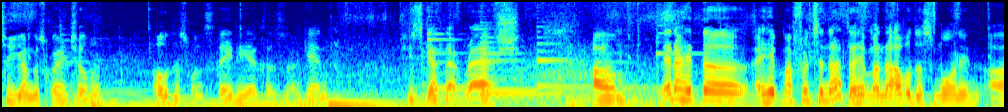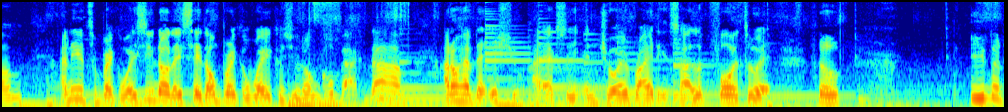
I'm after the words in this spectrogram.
two youngest grandchildren. Oldest one stayed here because, again, she's got that rash. Um, and I hit the, I hit my fruits and nuts. I hit my novel this morning. Um, I needed to break away. So, you know, they say don't break away because you don't go back. Nah, I don't have that issue. I actually enjoy writing, so I look forward to it. So even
